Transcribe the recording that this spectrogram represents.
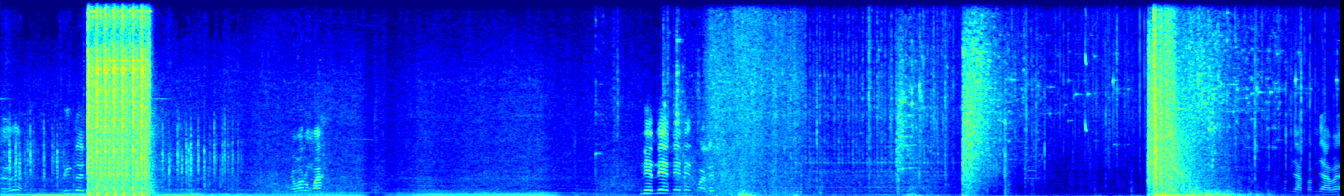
เออดึงเลยดึงกลับมาลงมา เนียนเนียนเนียนเนียนกว่าเลย ยาปั๊มยาไว้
